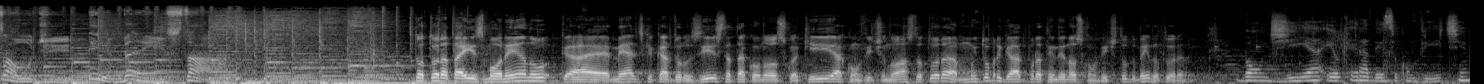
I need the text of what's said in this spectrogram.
saúde e bem-estar. Doutora Thaís Moreno, é, médica e cardiologista, está conosco aqui, a convite nosso. Doutora, muito obrigado por atender nosso convite. Tudo bem, doutora? Bom dia, eu que agradeço o convite.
